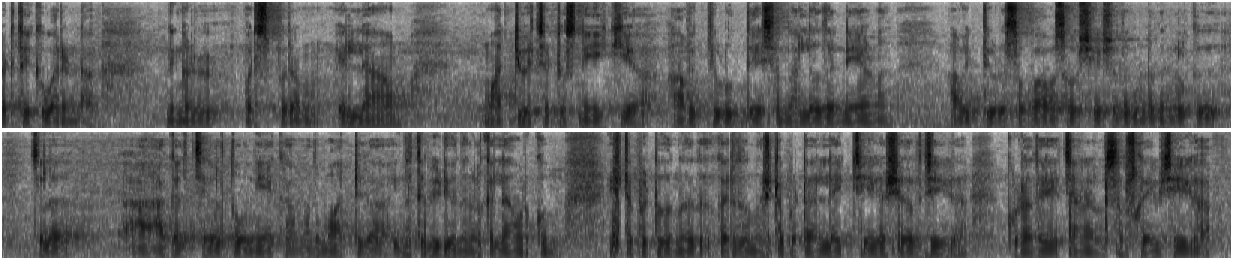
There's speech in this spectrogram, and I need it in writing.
അടുത്തേക്ക് വരണ്ട. നിങ്ങൾ പരസ്പരം എല്ലാം മാറ്റിവെച്ചിട്ട് സ്നേഹിക്കുക ആ വ്യക്തിയുടെ ഉദ്ദേശം നല്ലത് തന്നെയാണ്. ആ വ്യക്തിയുടെ സ്വഭാവ സവിശേഷത കൊണ്ട് നിങ്ങൾക്ക് ചില അകൽച്ചകൾ തോന്നിയേക്കാം. അത് മാറ്റുക. ഇന്നത്തെ വീഡിയോ നിങ്ങൾക്കെല്ലാവർക്കും ഇഷ്ടപ്പെട്ടു എന്ന് കരുതുന്നു. ഇഷ്ടപ്പെട്ടാൽ ലൈക്ക് ചെയ്യുക ഷെയർ ചെയ്യുക. കൂടാതെ ചാനൽ സബ്സ്ക്രൈബ് ചെയ്യുക.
